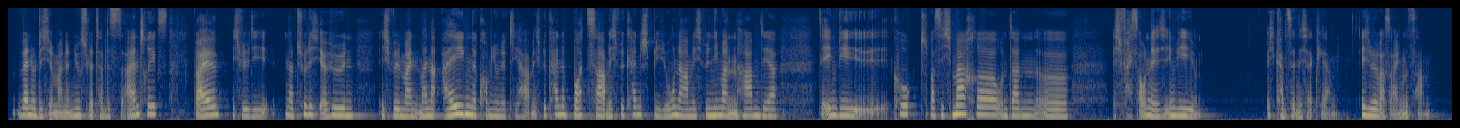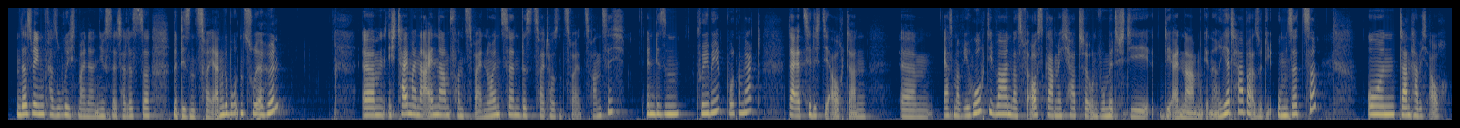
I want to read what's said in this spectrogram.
wenn du dich in meine Newsletterliste einträgst, weil ich will die natürlich erhöhen. Ich will mein, meine eigene Community haben. Ich will keine Bots haben. Ich will keine Spione haben. Ich will niemanden haben, der, der irgendwie guckt, was ich mache und dann, äh, ich weiß auch nicht, irgendwie, ich kann es dir nicht erklären. Ich will was eigenes haben. Und deswegen versuche ich meine Newsletterliste mit diesen zwei Angeboten zu erhöhen. Ähm, ich teile meine Einnahmen von 2019 bis 2022 in diesem Freebie, wohlgemerkt. Da erzähle ich dir auch dann ähm, erstmal, wie hoch die waren, was für Ausgaben ich hatte und womit ich die, die Einnahmen generiert habe, also die Umsätze. Und dann habe ich auch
